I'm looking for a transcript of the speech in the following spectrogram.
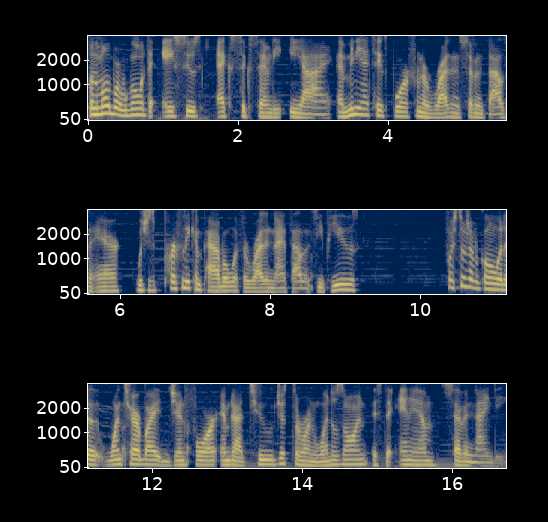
For the motherboard, we're going with the Asus X670EI, a mini x86 board from the Ryzen 7000 Air, which is perfectly compatible with the Ryzen 9000 CPUs for storage, I'm going with a one terabyte Gen 4 M.2 just to run Windows on. It's the NM790.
